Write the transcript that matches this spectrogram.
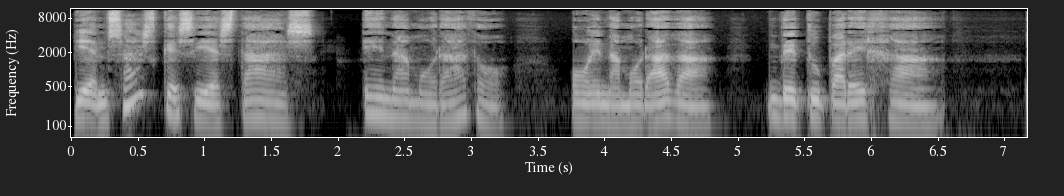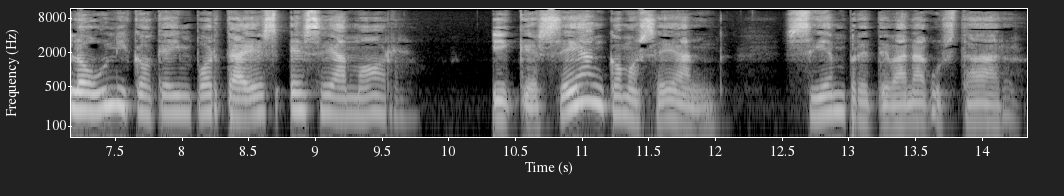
¿Piensas que si estás enamorado o enamorada de tu pareja, lo único que importa es ese amor y que sean como sean, siempre te van a gustar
